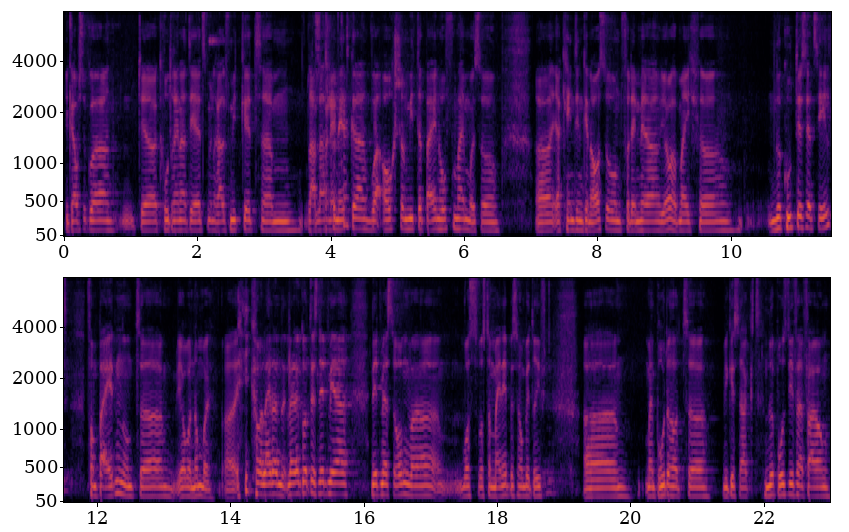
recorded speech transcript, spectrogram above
ich glaube sogar, der Co-Trainer, der jetzt mit Ralf mitgeht, ähm, Lars Konetka. War auch schon mit dabei in Hoffenheim. Also äh, er kennt ihn genauso. Und von dem her, ja, hat man eigentlich äh, nur Gutes erzählt von beiden. Und äh, ja, aber nochmal, äh, ich kann leider, leider Gottes nicht mehr, nicht mehr sagen, was, was dann meine Person betrifft. Äh, mein Bruder hat, äh, wie gesagt, nur positive Erfahrungen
